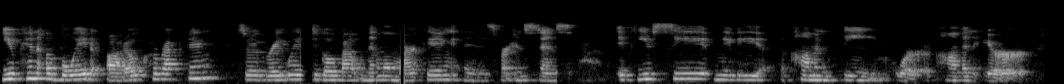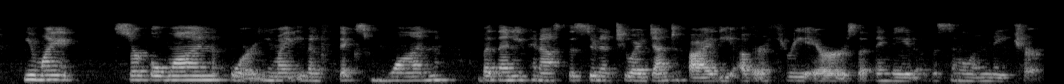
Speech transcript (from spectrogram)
You can avoid auto-correcting. So a great way to go about minimal marking is, for instance, if you see maybe a common theme or a common error, you might circle one or you might even fix one, but then you can ask the student to identify the other three errors that they made of a similar nature.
